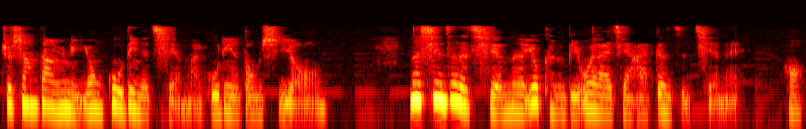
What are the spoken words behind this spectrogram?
就相当于你用固定的钱买固定的东西哦。那现在的钱呢，又可能比未来钱还更值钱呢。好，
